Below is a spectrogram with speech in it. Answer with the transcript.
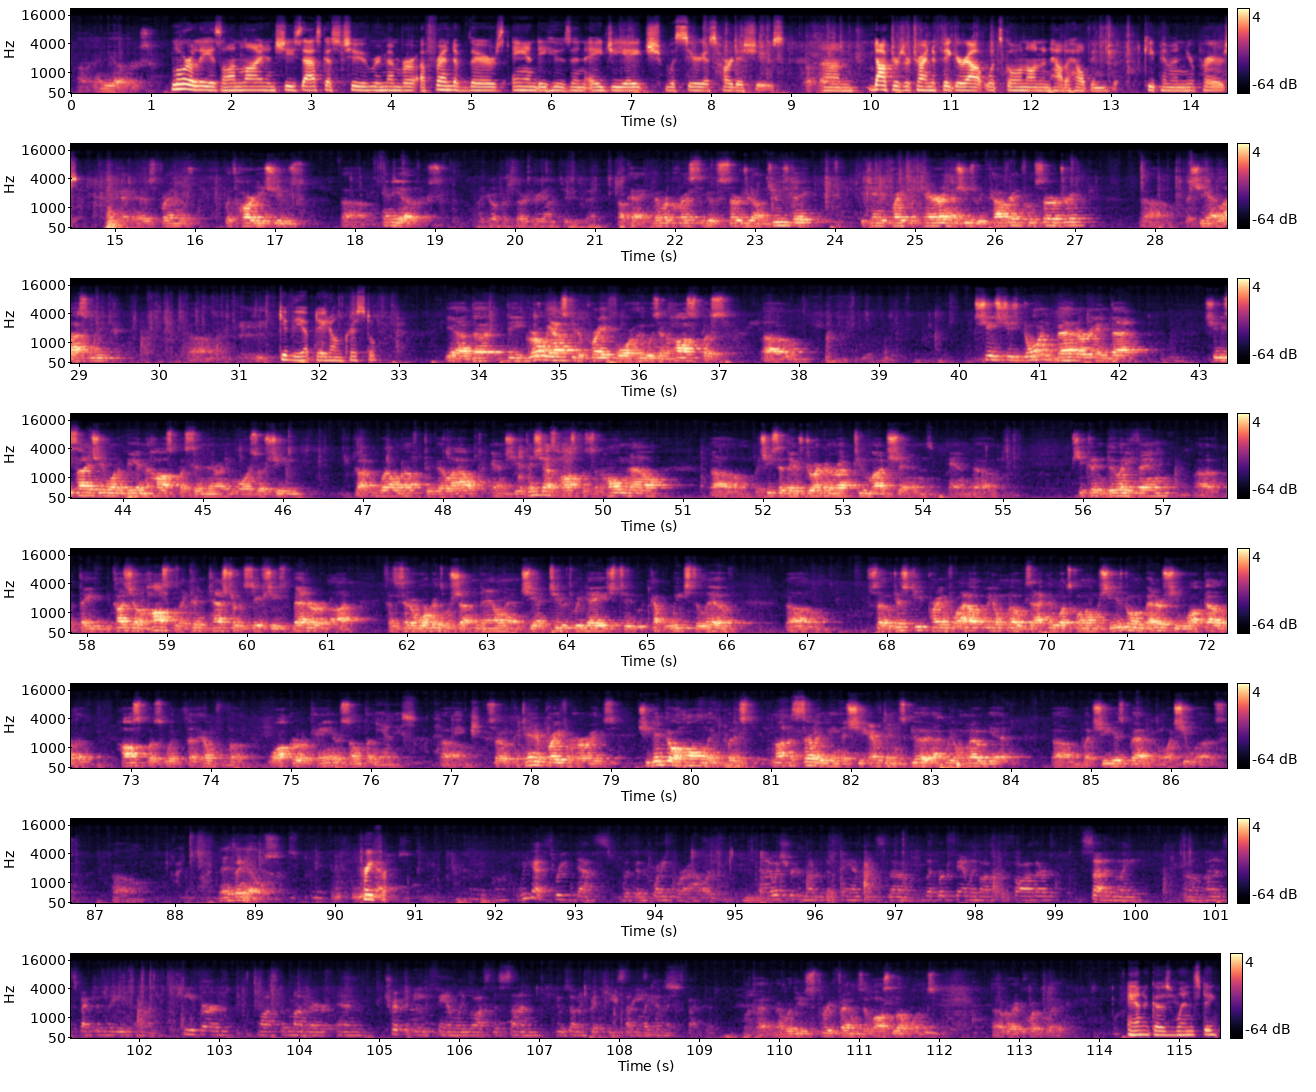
Uh, Any others? Laura Lee is online and she's asked us to remember a friend of theirs, Andy, who's in AGH with serious heart issues. Um, doctors are trying to figure out what's going on and how to help him, but keep him in your prayers. Okay, there's friends with heart issues. Uh, Any others? I go for surgery on Tuesday. Okay, remember Chris to go to surgery on Tuesday. Continue to pray for Karen as she's recovering from surgery um, that she had last week. Give the update on Crystal. Yeah, the, the girl we asked you to pray for who was in hospice, um, she's, she's doing better in that she decided she didn't want to be in the hospice in there anymore, so she got well enough to go out, and she, I think she has hospice at home now, um, but she said they was drugging her up too much, and, and, uh, she couldn't do anything, uh, but they, because she's in hospital, they couldn't test her to see if she's better or not, because they said her organs were shutting down, and she had two or three days to, a couple weeks to live. Um, so just keep praying for her. I don't, we don't know exactly what's going on, but she is doing better. She walked out of the hospice with the help of a walker or cane or something. Um, so continue to pray for her. It's, she did go home, but it's not necessarily mean that she, everything's good. I- We don't know yet, um, but she is better than what she was. Um, Anything else? Pray for, We had three deaths within 24 hours, and I wish you remember the families. The Lippard family lost her father suddenly, um, unexpectedly. Um, Keever lost a mother, and Tripany family lost a son who was only 50, suddenly unexpected. Okay, remember these three families that lost loved ones uh, very quickly. Anna goes Wednesday.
